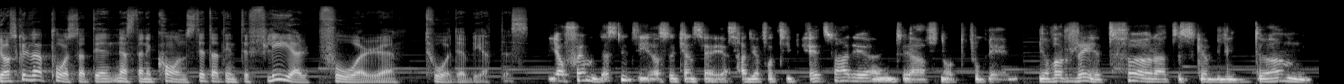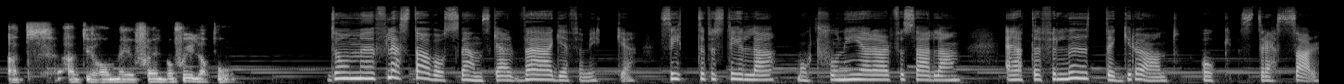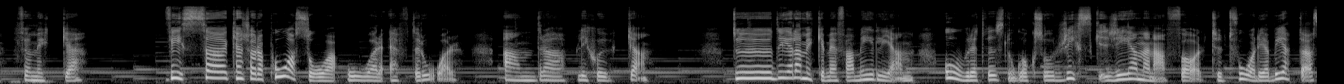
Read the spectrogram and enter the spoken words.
Jag skulle vilja påstå att det nästan är konstigt att inte fler får eh, 2-diabetes. Jag skämdes lite, alltså kan säga. Hade jag fått typ 1 så hade jag inte haft något problem. Jag var rädd för att det ska bli dömd, att, att jag har mig själv att skylla på. De flesta av oss svenskar väger för mycket, sitter för stilla, motionerar för sällan, äter för lite grönt och stressar för mycket. Vissa kan köra på så år efter år. Andra blir sjuka. Du delar mycket med familjen, orättvist nog också riskgenerna för typ 2-diabetes.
